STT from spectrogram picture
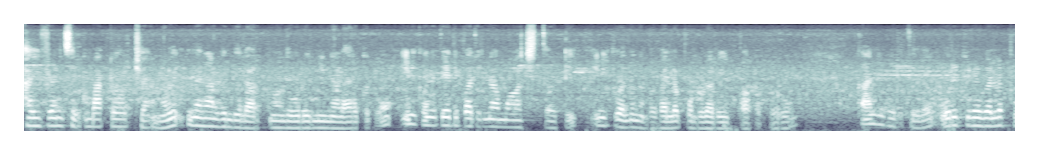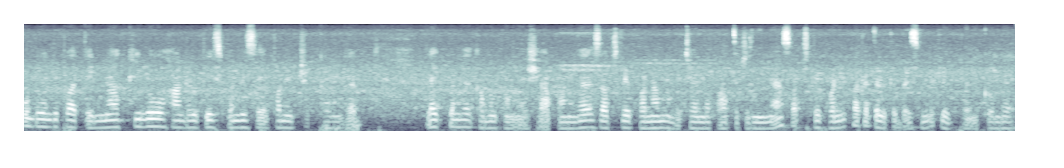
Hi friends welcome back to our channel இந்த நாள் வந்து எல்லாருக்கும் வந்து ஒரு மீன் நாளாக இருக்கட்டும். இன்றைக்கி வந்து தேதி பார்த்திங்கன்னா மார்ச் தேர்ட்டி இன்றைக்கி வந்து நம்ம வெள்ளைப்பூண்டோட ரேட் பார்க்க போகிறோம் காஞ்சிபுரத்தில் ஒரு கிலோ வெள்ளைப்பூண்டு வந்து பார்த்திங்கன்னா கிலோ ஹண்ட்ரட் ருபீஸ் வந்து சேல் பண்ணிகிட்ருக்காங்க லைக் பண்ணுங்கள் கமெண்ட் பண்ணுங்கள் ஷேர் பண்ணுங்கள் சப்ஸ்கிரைப் பண்ணாமல் நம்ம சேனலை பார்த்துட்டு இருந்தீங்கன்னா சப்ஸ்கிரைப் பண்ணி பக்கத்தில் இருக்க பெல் கிளிக் பண்ணிக்கோங்க.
